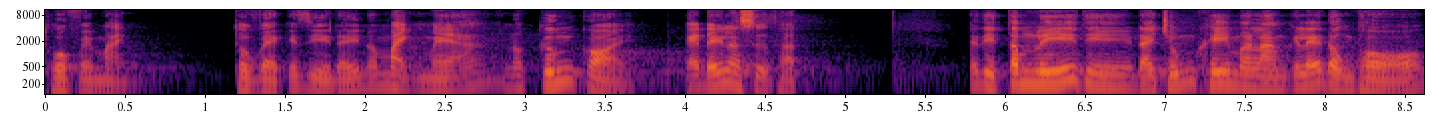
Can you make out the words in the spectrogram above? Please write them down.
thuộc về mạnh, thuộc về cái gì đấy nó mạnh mẽ, nó cứng cỏi. Cái đấy là sự thật. Thế thì tâm lý thì đại chúng khi mà làm cái lễ đồng thổ,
